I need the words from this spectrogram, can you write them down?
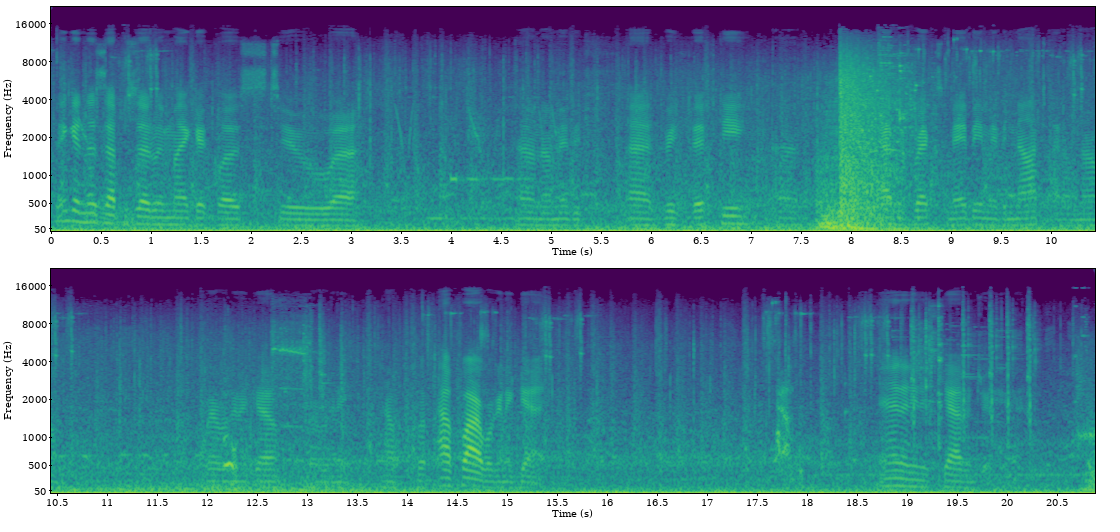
I think in this episode we might get close to, uh, I don't know, maybe uh, 350 uh, Kyber bricks, maybe, maybe not, I don't know where we're gonna go, where we're gonna, how, how far we're gonna get. And I need a scavenger here.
